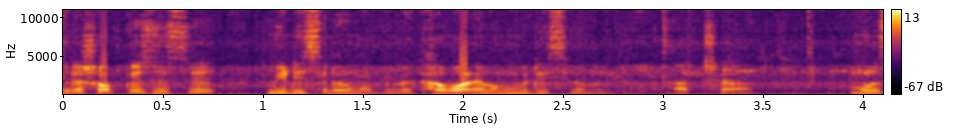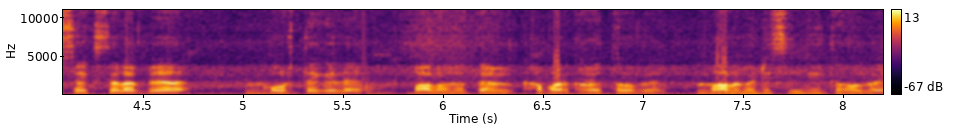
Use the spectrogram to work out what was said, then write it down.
এটা সব কিছু হচ্ছে মেডিসিনের মাধ্যমে খাবার এবং মেডিসিনের মাধ্যমে। আচ্ছা। মনোসেক্স তেলাপিয়া করতে গেলে ভালো যাতে খাবার খাওয়াতে হবে ভালো মেডিসিন দিতে হবে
